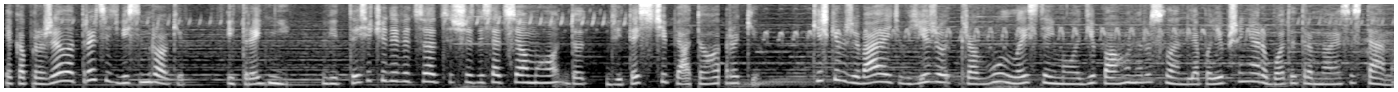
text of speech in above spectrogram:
яка прожила 38 років і 3 дні від 1967 до 2005 років. Кішки вживають в їжу траву, листя і молоді пагони рослин для поліпшення роботи травної системи,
